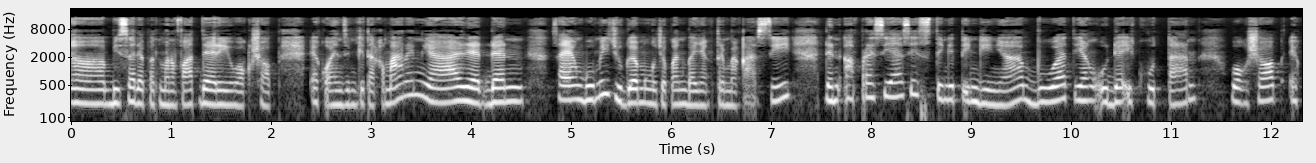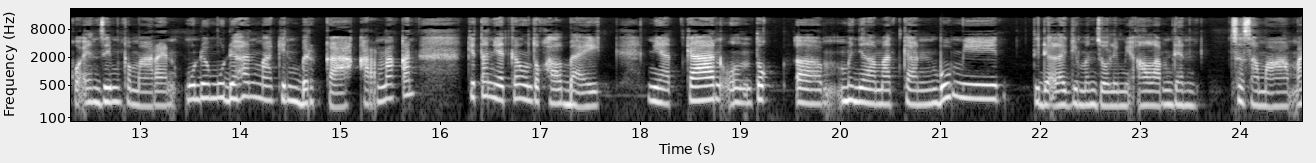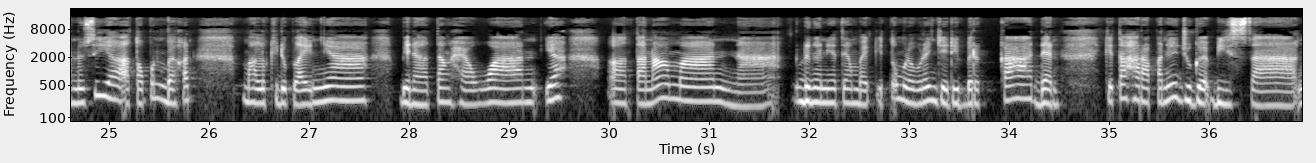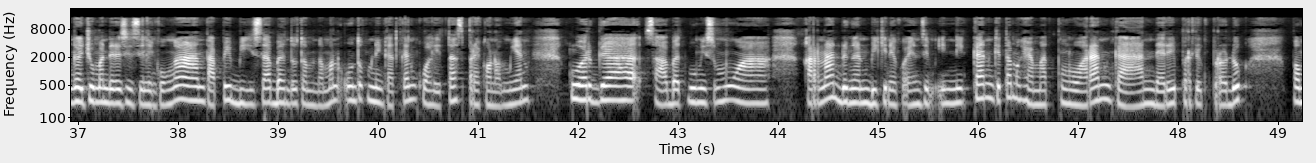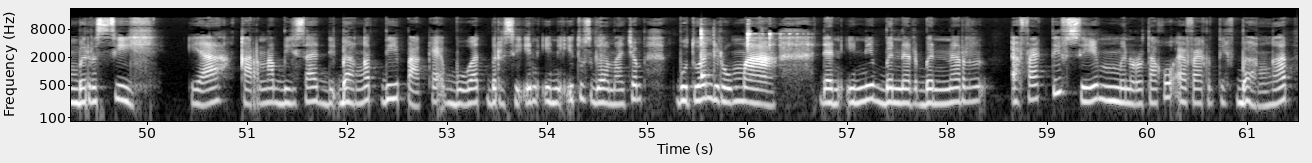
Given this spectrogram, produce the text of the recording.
Uh, bisa dapat manfaat dari workshop ekoenzim kita kemarin ya. Dan sayang bumi juga mengucapkan banyak terima kasih dan apresiasi setinggi tingginya buat yang udah ikutan workshop ekoenzim kemarin. Mudah-mudahan makin berkah karena kan kita niatkan untuk hal baik niatkan untuk uh, menyelamatkan bumi tidak lagi menzolimi alam dan sesama manusia ataupun bahkan makhluk hidup lainnya, binatang, hewan, ya, uh, tanaman. Nah, dengan niat yang baik itu mudah-mudahan jadi berkah dan kita harapannya juga bisa nggak cuma dari sisi lingkungan, tapi bisa bantu teman-teman untuk meningkatkan kualitas perekonomian keluarga, sahabat bumi semua. Karena dengan bikin ekoenzim ini kan kita menghemat pengeluaran kan dari produk-produk pembersih ya karena bisa di, banget dipakai buat bersihin ini itu segala macam kebutuhan di rumah. Dan ini bener-bener efektif sih menurut aku efektif banget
